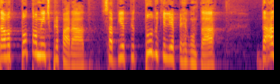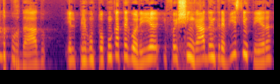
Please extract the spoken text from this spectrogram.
estava totalmente preparado, sabia tudo que ele ia perguntar, dado por dado, ele perguntou com categoria e foi xingado a entrevista inteira,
